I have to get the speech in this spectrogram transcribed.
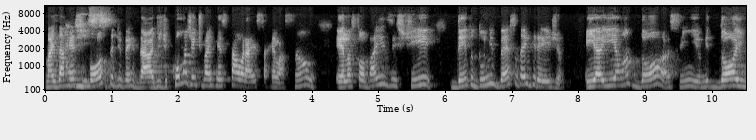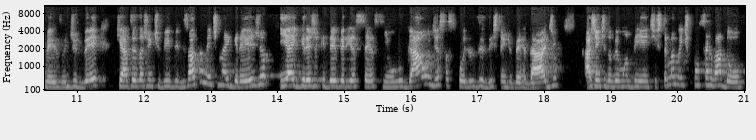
Mas a resposta isso. de verdade, de como a gente vai restaurar essa relação, ela só vai existir dentro do universo da igreja. E aí é uma dó, assim, eu me dói mesmo de ver que às vezes a gente vive exatamente na igreja e a igreja que deveria ser assim o lugar onde essas coisas existem de verdade, a gente não vê um ambiente extremamente conservador,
